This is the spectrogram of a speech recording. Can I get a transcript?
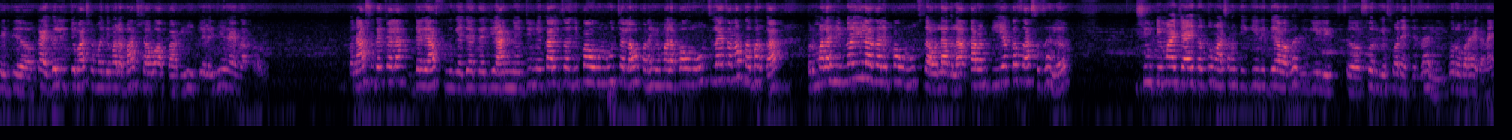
हे काय गलितच्या भाषेमध्ये मला भाषा वापरली हे केलं हे नाही दाखवलं. पण असं त्याच्याला ज्याला असून घ्या ज्या त्याची आणि जी मी कालचा जे पाऊल उचलला होता ना हे मला पाऊल उचलायचा नव्हता बरं का. पण मला ही न इलाजाने पाऊल उचलावं लागला. कारण की एकच असं झालं शेवटी माझी आई तर तुम्हाला सांगते गेली देवा घरी गेली स्वर्गीय सोन्याची झाली. बरोबर आहे का नाही?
